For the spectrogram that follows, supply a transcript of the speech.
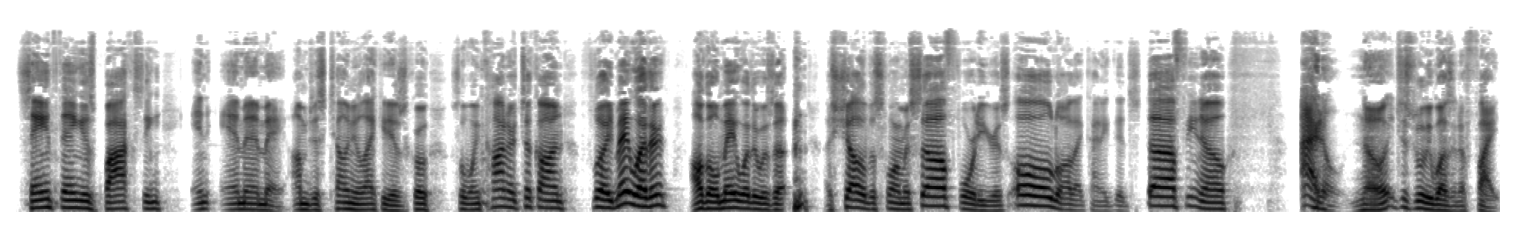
Same thing as boxing and MMA. I'm just telling you like it is. So when Conor took on Floyd Mayweather, although Mayweather was a, a shell of his former self, 40 years old, all that kind of good stuff, you know, I don't know. It just really wasn't a fight.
